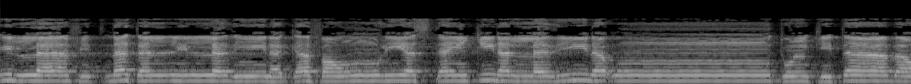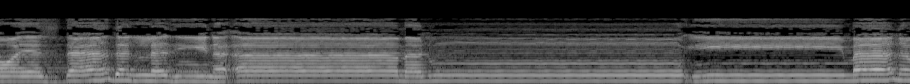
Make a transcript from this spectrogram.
إلا فتنة للذين كفروا ليستيقن الذين أوتوا الكتاب ويزداد الذين آمنوا إيمانا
